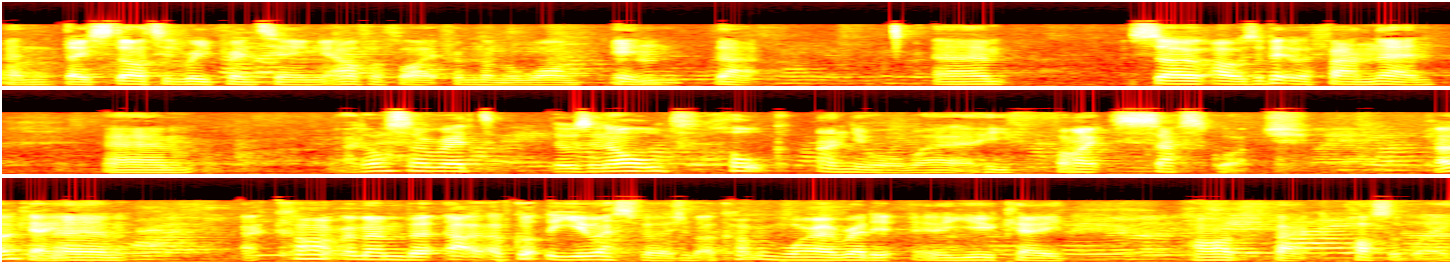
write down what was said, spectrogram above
and they started reprinting Alpha Flight from number one in that. Um, so I was a bit of a fan then. Um, I'd also read there was an old Hulk annual where he fights Sasquatch. Okay. Um, I can't remember. I, I've got the US version, but I can't remember where I read it in a UK hardback, possibly.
